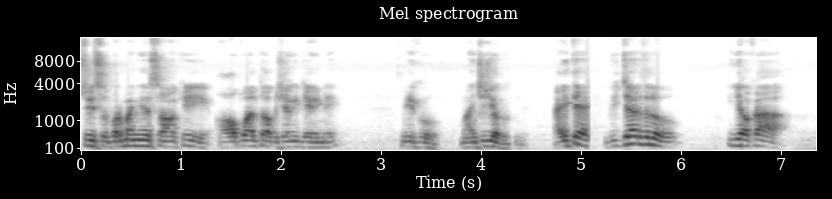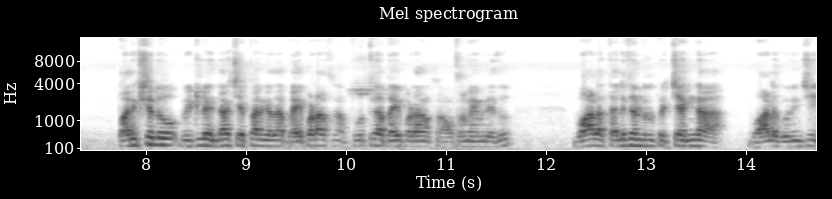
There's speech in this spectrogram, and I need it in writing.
శ్రీ సుబ్రహ్మణ్య స్వామికి ఆవుపాలతో అభిషేకం చేయండి. మీకు మంచి జరుగుతుంది. అయితే విద్యార్థులు ఈ యొక్క పరీక్షలు వీటిలో ఇందాక చెప్పాను కదా భయపడాల్సిన పూర్తిగా భయపడాల్సిన అవసరం ఏమీ లేదు. వాళ్ళ తల్లిదండ్రులు ప్రత్యేకంగా వాళ్ళ గురించి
